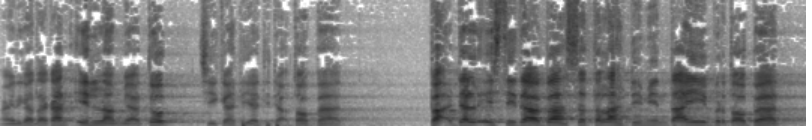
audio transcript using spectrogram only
Maka dikatakan ilam yatub jika dia tidak tobat. Ba'dal istitabah setelah dimintai bertobat.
